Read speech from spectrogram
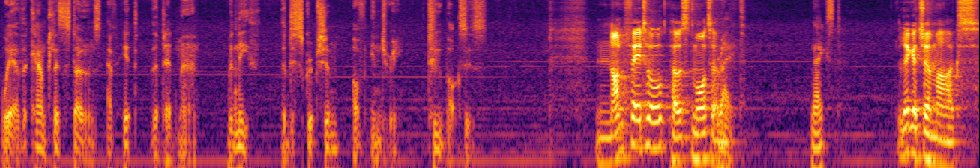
where the countless stones have hit the dead man. Beneath the description of injury, two boxes. Non-fatal post-mortem. Right. Next. Ligature marks.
